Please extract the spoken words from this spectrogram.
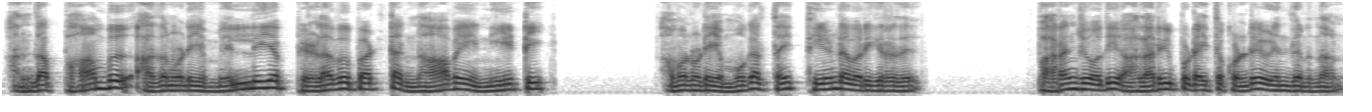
அந்த பாம்பு அதனுடைய மெல்லிய பிளவுபட்ட நாவை நீட்டி அவனுடைய முகத்தை தீண்ட வருகிறது. பரஞ்சோதி அலறி புடைத்து கொண்டு எழுந்திருந்தான்.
